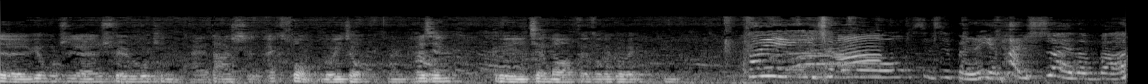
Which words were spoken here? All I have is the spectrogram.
是悦木之源水乳品牌大使 X Form 罗一舟，很开心可以见到在座的各位。嗯，欢迎一舟，是不是本人也太帅了吧？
